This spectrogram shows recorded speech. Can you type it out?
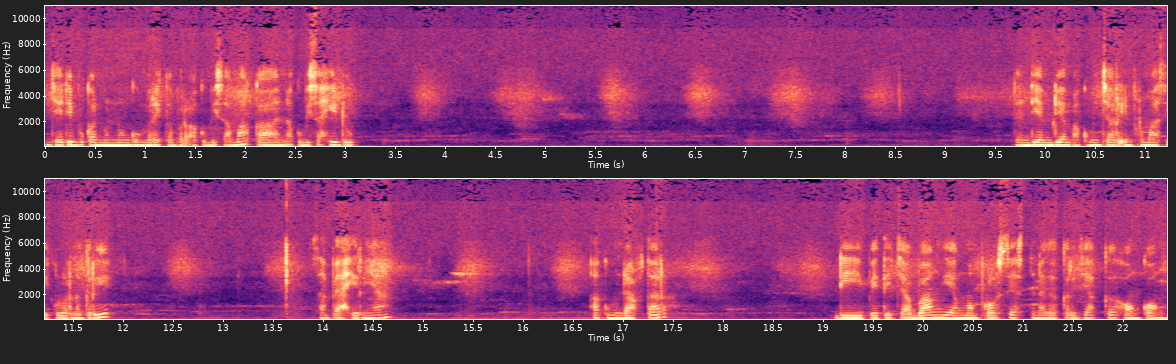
Jadi, bukan menunggu mereka baru aku bisa makan, aku bisa hidup. Dan diam-diam aku mencari informasi ke luar negeri Sampai akhirnya aku mendaftar di PT cabang yang memproses tenaga kerja ke Hong Kong.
